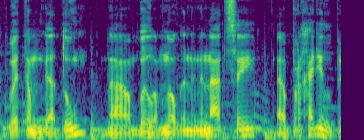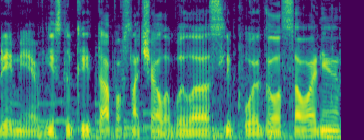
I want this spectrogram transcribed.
В этом году э, было много номинаций. Э, проходила премия в несколько этапов. Сначала было слепое голосование,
